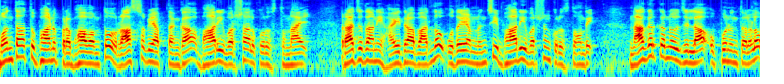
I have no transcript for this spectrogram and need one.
మొంతా తుఫాను ప్రభావంతో రాష్ట్ర వ్యాప్తంగా భారీ వర్షాలు కురుస్తున్నాయి. రాజధాని హైదరాబాద్లో ఉదయం నుంచి భారీ వర్షం కురుస్తోంది. నాగర్ కర్నూలు జిల్లా ఉప్పునుంతలలో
